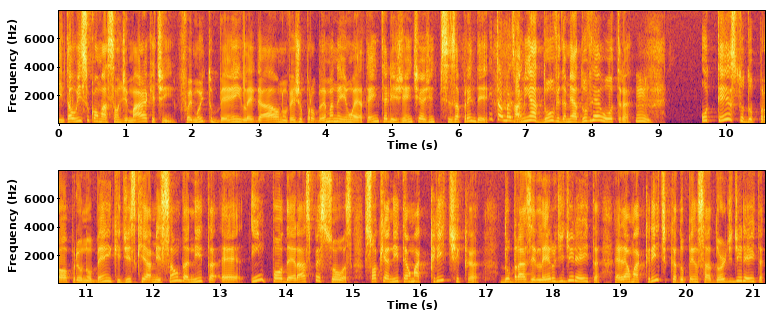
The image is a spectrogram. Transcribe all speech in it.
Então, isso como ação de marketing foi muito bem, legal, não vejo problema nenhum. É até inteligente e a gente precisa aprender. Então, a vai... minha dúvida, minha dúvida é outra. Hum. O texto do próprio Nubank diz que a missão da Anitta é empoderar as pessoas. Só que a Anitta é uma crítica do brasileiro de direita. Ela é uma crítica do pensador de direita.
